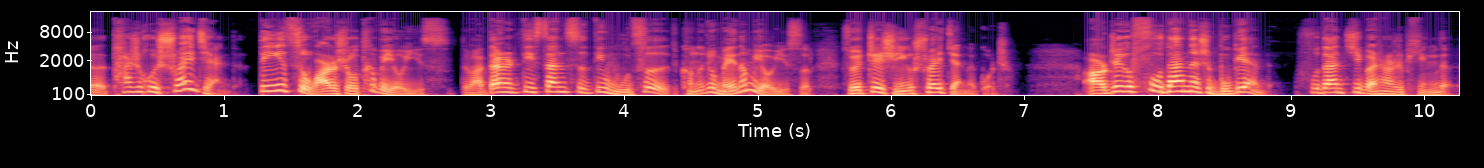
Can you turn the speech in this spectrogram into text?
呃，它是会衰减的。第一次玩的时候特别有意思，对吧？但是第三次、第五次可能就没那么有意思了，所以这是一个衰减的过程。而这个负担呢是不变的，负担基本上是平的。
